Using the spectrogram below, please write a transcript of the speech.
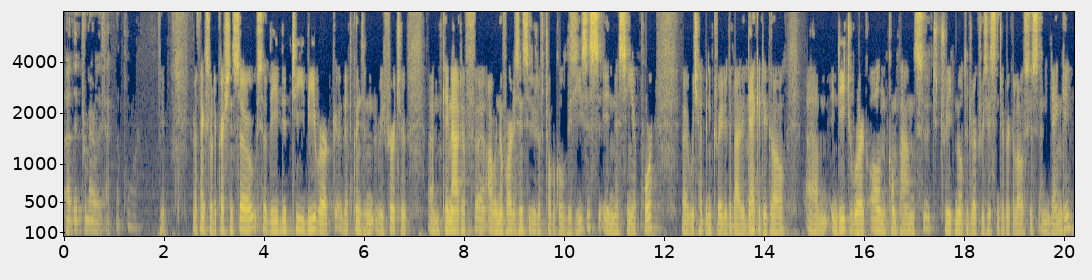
uh, that primarily affect the poor. Well, thanks for the question. So, so the, the TB work that Quinton referred to um, came out of uh, our Novartis Institute of Tropical Diseases in uh, Singapore, uh, which had been created about a decade ago, um, indeed to work on compounds uh, to treat multi-drug resistant tuberculosis and dengue.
